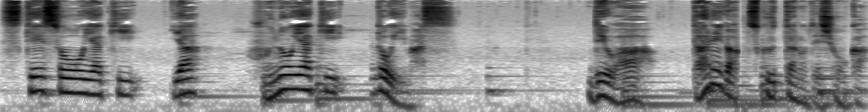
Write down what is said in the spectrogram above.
スケソウ焼きやふの焼きと言います。では誰が作ったのでしょうか？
